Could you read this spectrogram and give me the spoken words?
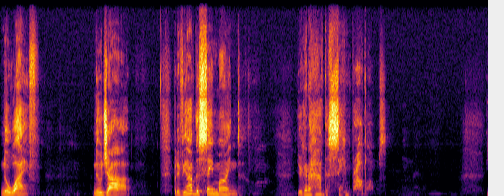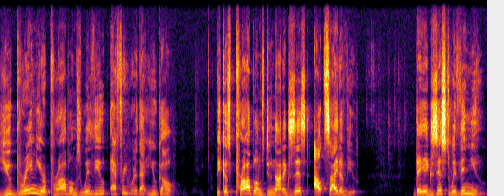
new wife, new job. But if you have the same mind, you're going to have the same problems. You bring your problems with you everywhere that you go because problems do not exist outside of you, they exist within you.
